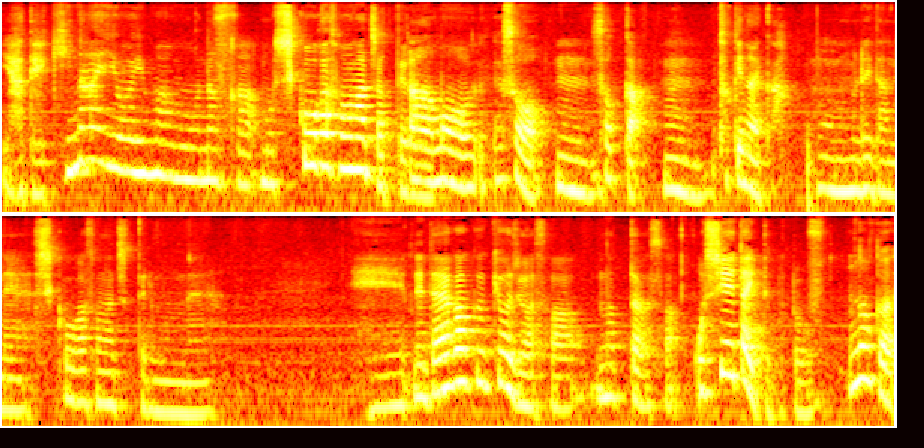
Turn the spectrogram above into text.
いやできないよ今もうなんか。もう思考がそうなっちゃってる。ああもうそう。うん。そっか。うん。解けないか。もう無理だね。思考がそうなっちゃってるもんねへえで大学教授はさなったらさ教えたいってこと？なんか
